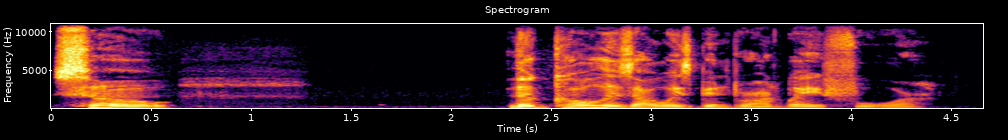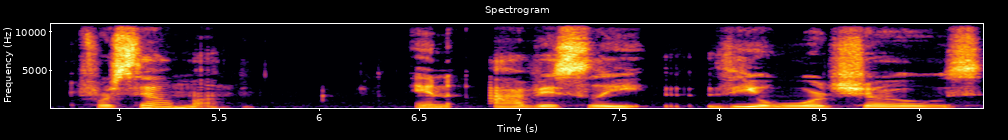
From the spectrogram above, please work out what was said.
So the goal has always been Broadway for for Selma. And obviously the award shows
